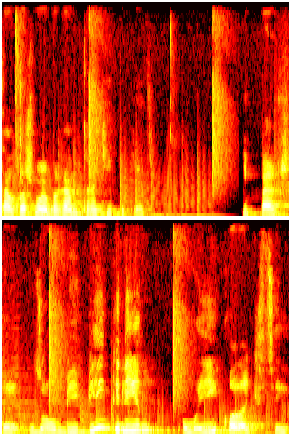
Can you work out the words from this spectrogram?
Також ми беремо третій пакет. І перший зомбі Піглін у моїй колекції.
